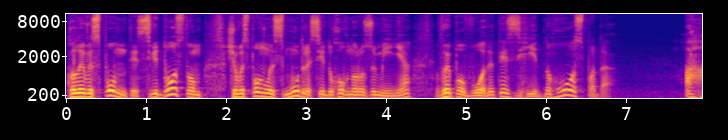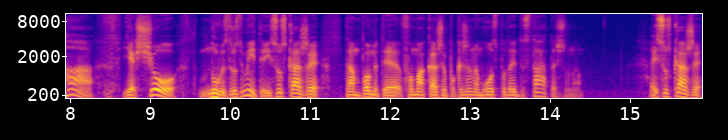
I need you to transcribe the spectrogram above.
Коли ви сповнитесь свідоцтвом, що ви сповнились мудрості і духовного розуміння, ви поводитесь згідно Господа. Ага, якщо, ну ви зрозумієте, Ісус каже, там, пам'ятаєте, Фома каже, покажи нам Господа і достатньо нам. А Ісус каже:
